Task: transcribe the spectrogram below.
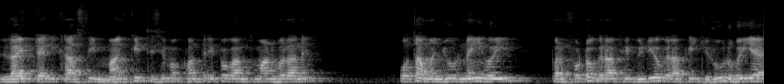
ਲਾਈਵ ਟੈਲੀਕਾਸਟ ਦੀ ਮੰਗ ਕੀਤੀ ਸੀ ਮੁੱਖ ਮੰਤਰੀ ਭਗਵੰਤ ਮਾਨ ਹੋਰਾਂ ਨੇ। ਉਹ ਤਾਂ ਮਨਜ਼ੂਰ ਨਹੀਂ ਹੋਈ। ਪਰ ਫੋਟੋਗ੍ਰਾਫੀ, ਵੀਡੀਓਗ੍ਰਾਫੀ ਜ਼ਰੂਰ ਹੋਈ ਹੈ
